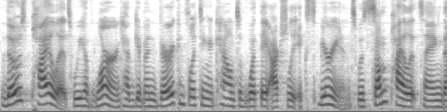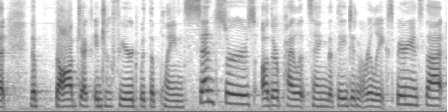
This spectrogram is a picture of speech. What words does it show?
Those pilots, we have learned, have given very conflicting accounts of what they actually experienced. With some pilots saying that the, the object interfered with the plane's sensors, other pilots saying that they didn't really experience that,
